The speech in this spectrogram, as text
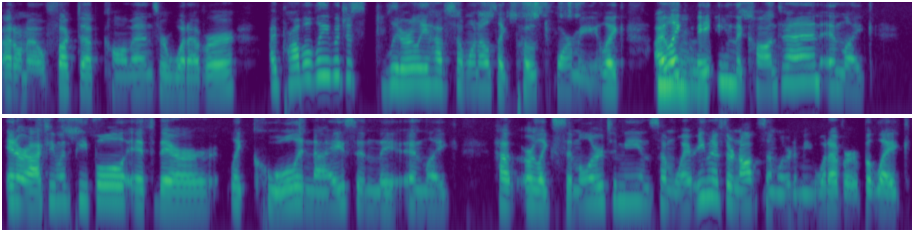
I don't know, fucked up comments or whatever. I probably would just literally have someone else like post for me. Like I like Mhm. making the content and like interacting with people if they're like cool and nice and they and like have or like similar to me in some way or even if they're not similar to me whatever but like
